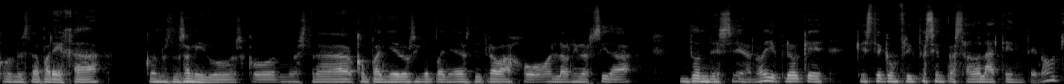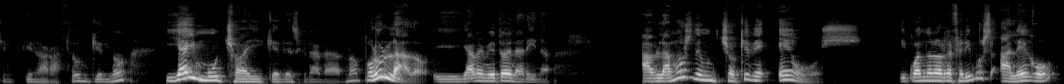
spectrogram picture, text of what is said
con nuestra pareja, con nuestros amigos, con nuestros compañeros y compañeras de trabajo, en la universidad, donde sea, ¿no? Yo creo que, que este conflicto siempre ha estado latente, ¿no? Quién tiene la razón, quién no. Y hay mucho ahí que desgranar, ¿no? Por un lado, y ya me meto en harina, hablamos de un choque de egos. Y cuando nos referimos al ego,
